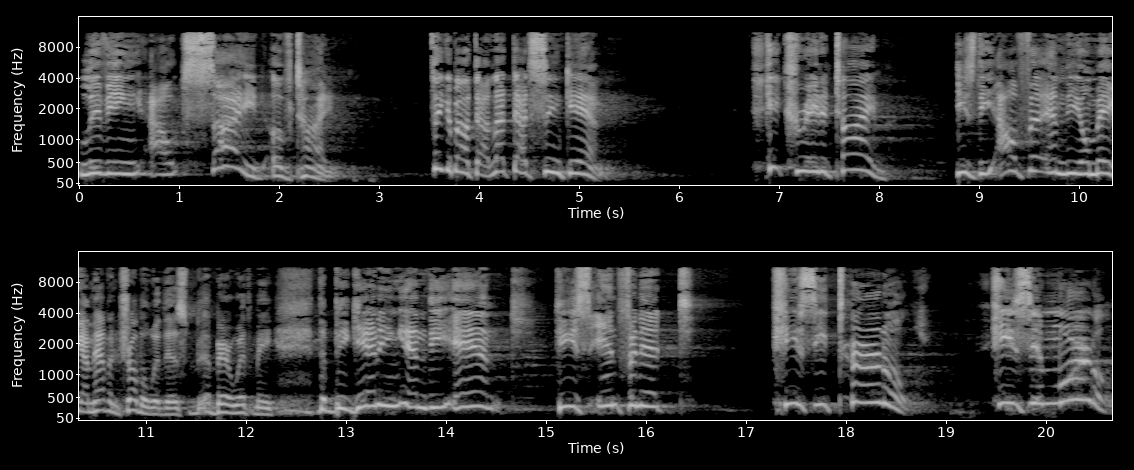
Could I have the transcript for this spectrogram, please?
living outside of time. Think about that. Let that sink in. He created time. He's the Alpha and the Omega. I'm having trouble with this. Bear with me. The beginning and the end. He's infinite. He's eternal. He's immortal.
